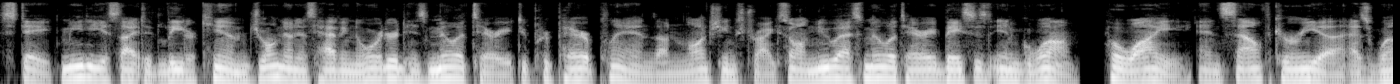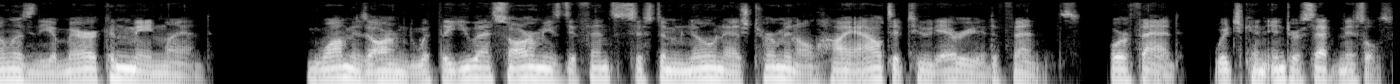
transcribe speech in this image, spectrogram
state media cited leader Kim Jong-un as having ordered his military to prepare plans on launching strikes on U.S. military bases in Guam, Hawaii and South Korea as well as the American mainland. Guam is armed with the U.S. Army's defense system known as Terminal High Altitude Area Defense, or THAAD, which can intercept missiles.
